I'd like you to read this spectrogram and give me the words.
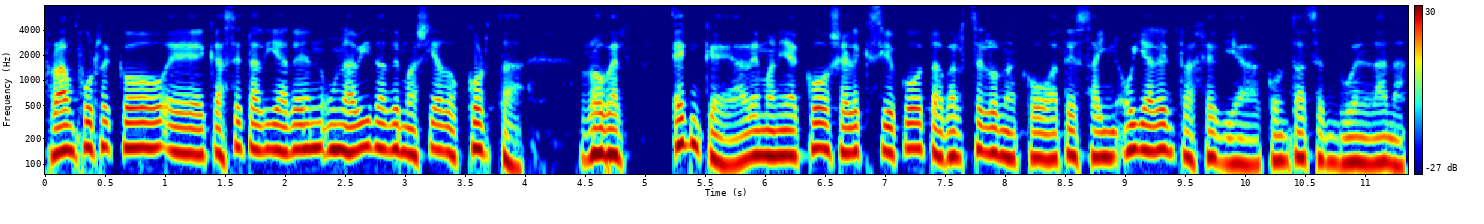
Frankfurteko eh, kazetariaren una vida demasiado corta. Robert Enke, Alemaniako selekzioko eta Bartzelonako atezain oiaren tragedia kontatzen duen lana.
